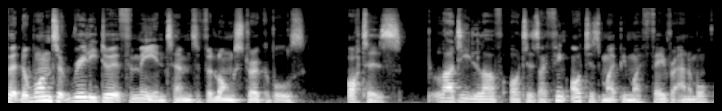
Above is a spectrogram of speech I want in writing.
but the ones that really do it for me in terms of the long strokables, otters. Bloody love otters. I think otters might be my favourite animal.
